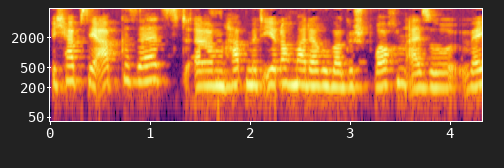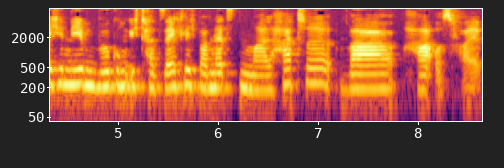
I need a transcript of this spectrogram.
Ich habe sie abgesetzt, ähm, habe mit ihr nochmal darüber gesprochen. Also welche Nebenwirkung ich tatsächlich beim letzten Mal hatte, war Haarausfall.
